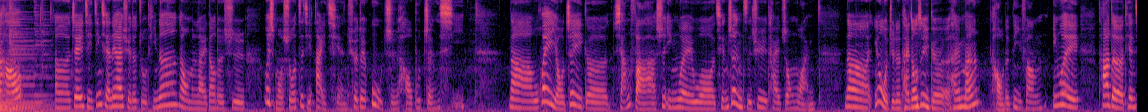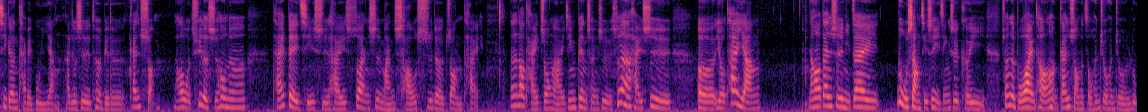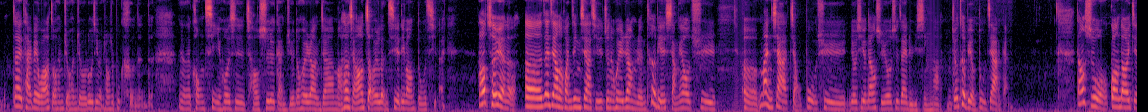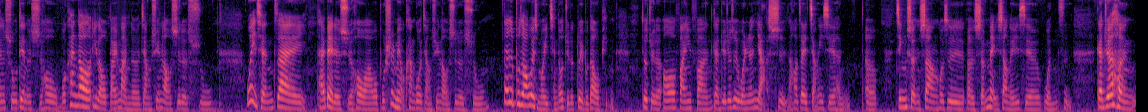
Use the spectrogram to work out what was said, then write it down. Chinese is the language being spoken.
大家好。呃，这一集金钱恋爱学的主题呢，让我们来到的是为什么说自己爱钱，却对物质毫不珍惜。那我会有这个想法啊，是因为我前阵子去台中玩。那因为我觉得台中是一个还蛮好的地方，因为它的天气跟台北不一样，它就是特别的干爽。然后我去的时候呢，台北其实还算是蛮潮湿的状态，但是到台中啊，已经变成是虽然还是呃有太阳，然后但是你在路上其实已经是可以。穿着薄外套，然后很干爽的走很久很久的路，在台北我要走很久很久的路，基本上是不可能的。嗯，空气或是潮湿的感觉，都会让人家马上想要找有冷气的地方躲起来。好，扯远了。呃，在这样的环境下，其实真的会让人特别想要去，呃，慢下脚步去。尤其当时又是在旅行嘛，你就特别有度假感。当时我逛到一间书店的时候，我看到一楼摆满了蒋勋老师的书。我以前在台北的时候啊，我不是没有看过蒋勋老师的书，但是不知道为什么以前都觉得对不到屏，就觉得哦，翻一翻，感觉就是文人雅士，然后再讲一些很呃精神上或是呃审美上的一些文字，感觉很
